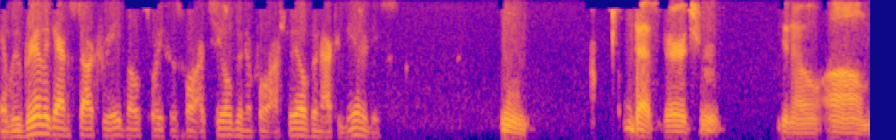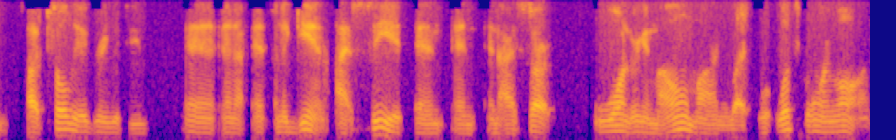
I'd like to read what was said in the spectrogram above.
And we really got to start creating those places for our children and for ourselves and our communities. Mm. That's very true. You know, um, I totally agree with you. And and I, and, and again, I see it, and and and I start wondering in my own mind, like, what's going on?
